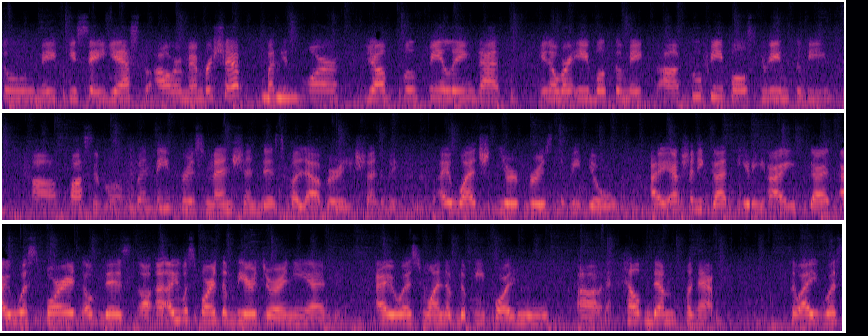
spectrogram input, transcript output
to make you say yes to our membership mm-hmm. but it's more job fulfilling that you know we're able to make uh, two people's dream to be uh, possible when they first mentioned this collaboration with you i watched your first video I actually got teary-eyed that I was part of this. Uh, I was part of their journey, and I was one of the people who uh, helped them connect. So I was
